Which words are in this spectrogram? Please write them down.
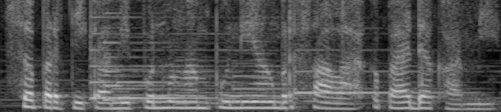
seperti kami pun mengampuni yang bersalah kepada kami.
